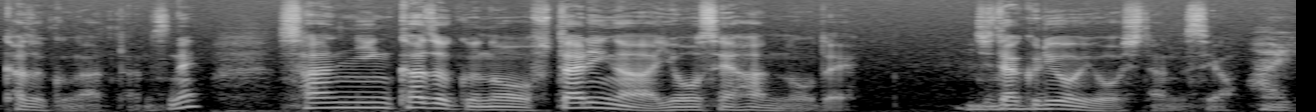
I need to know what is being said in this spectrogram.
家族があったんですね。3人家族の2人が陽性反応で自宅療養をしたんですよ、うん。はい、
